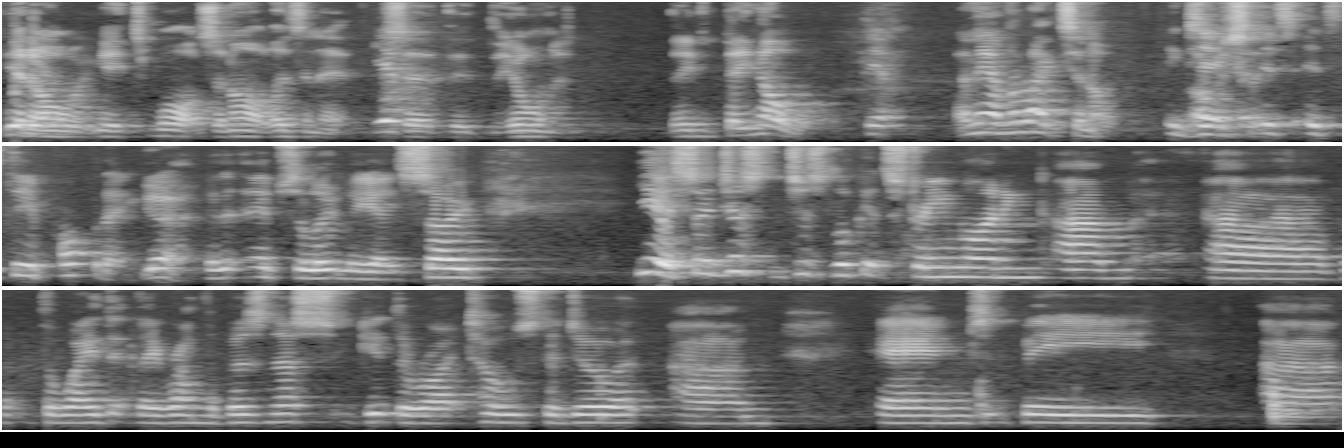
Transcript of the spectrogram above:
you know, it's warts and all, isn't it? Yep. So the, the owner, they, they know. Yep. And they have a right to know. Exactly. Obviously. It's it's their property. Yeah. It absolutely is. So, yeah, so just just look at streamlining um, uh, the way that they run the business, get the right tools to do it, um, and be uh,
